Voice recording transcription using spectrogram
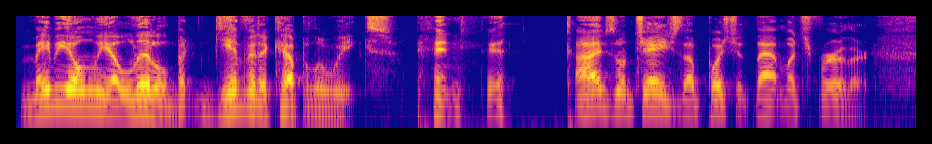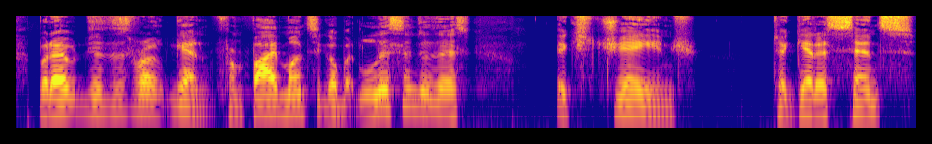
Maybe only a little, but give it a couple of weeks, and times will change. They'll push it that much further. But I, this is from, again from five months ago. But listen to this exchange to get a sense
